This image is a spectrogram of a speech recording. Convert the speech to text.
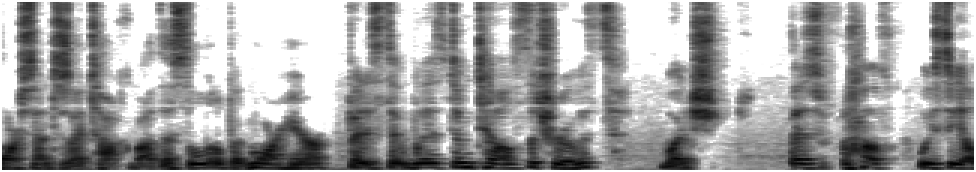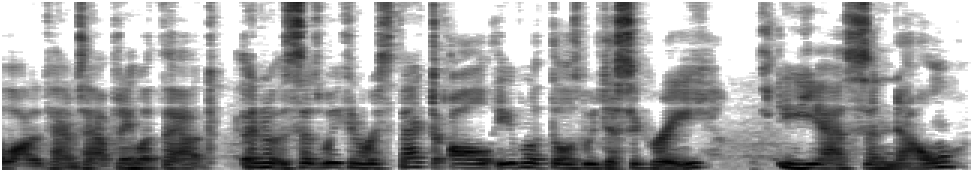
more sense as I talk about this a little bit more here. But it's that wisdom tells the truth, which as we see a lot of times happening with that. And it says we can respect all, even with those we disagree. Yes and no.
